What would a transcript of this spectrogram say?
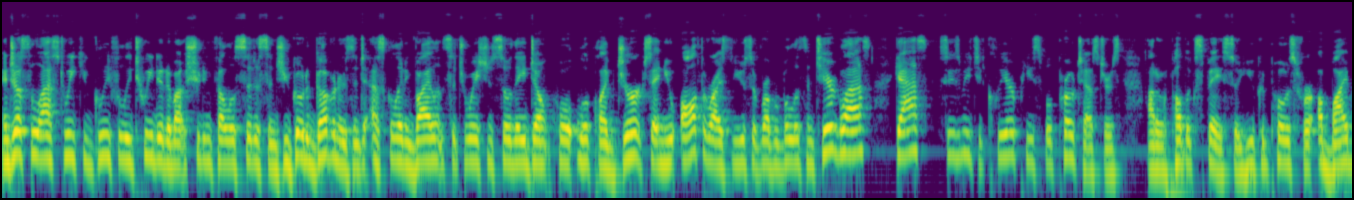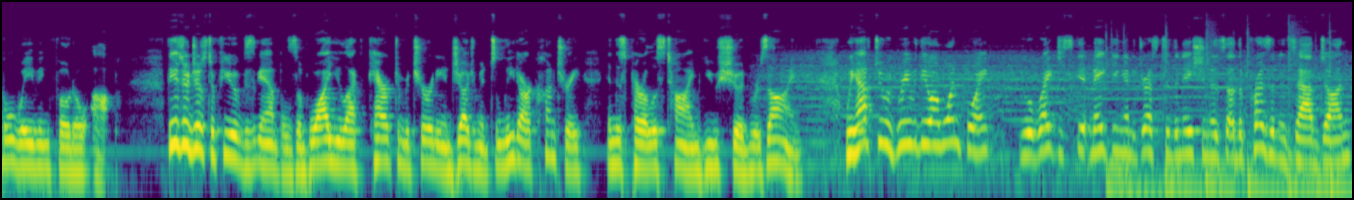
And just the last week, you gleefully tweeted about shooting fellow citizens. You go to governors into escalating violent situations so they don't, quote, look like jerks. And you authorize the use of rubber bullets and tear gas, gas, excuse me, to clear peaceful protesters out of a public space so you could pose for a Bible waving photo op. These are just a few examples of why you lack character, maturity, and judgment to lead our country in this perilous time. You should resign. We have to agree with you on one point. You were right to skip making an address to the nation as other presidents have done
